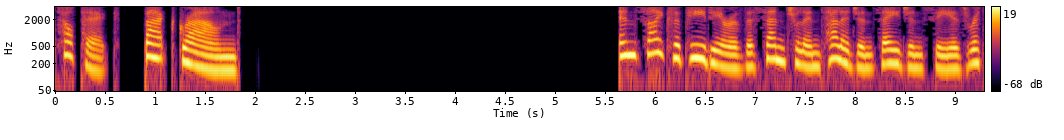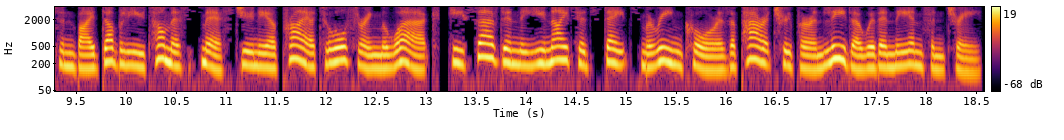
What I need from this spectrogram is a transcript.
Topic. Background Encyclopedia of the Central Intelligence Agency is written by W. Thomas Smith, Jr. Prior to authoring the work, he served in the United States Marine Corps as a paratrooper and leader within the infantry.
